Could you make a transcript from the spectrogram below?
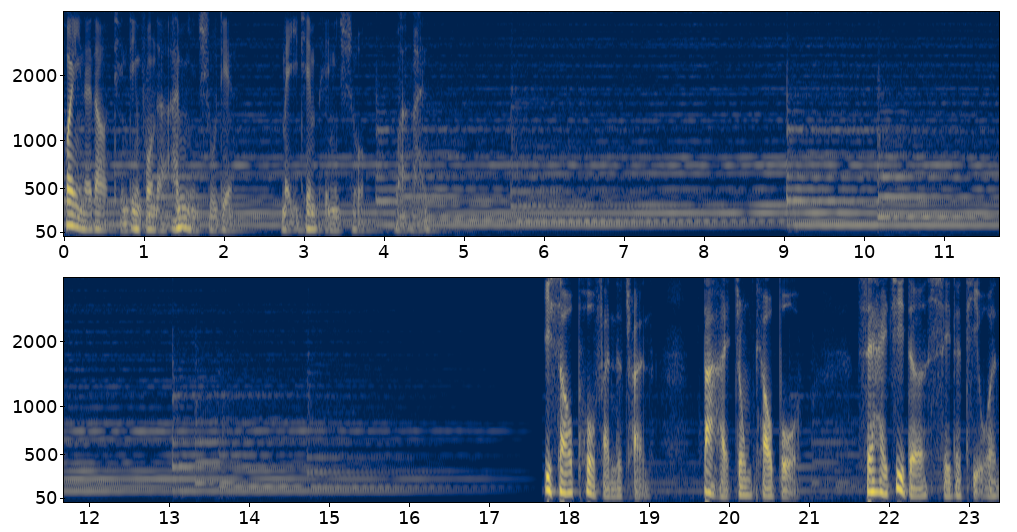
欢迎来到田定峰的安眠书店，每一天陪你说晚安。一艘破帆的船，大海中漂泊，谁还记得谁的体温？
